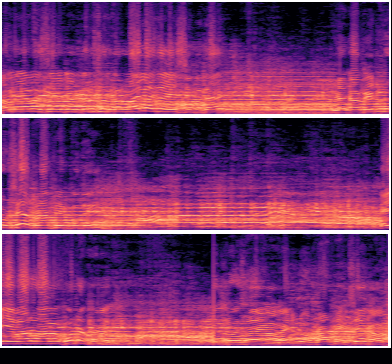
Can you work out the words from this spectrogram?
અમે એવા છે દર્શન કરવા આવેલા જઈએ છીએ બધા અને કાંક છે ટ્રાફિક બધું. કઈ વારો આવે કોને ખબર? મિત્રો છે કાંક એટલું ટ્રાફિક છે કાંક.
